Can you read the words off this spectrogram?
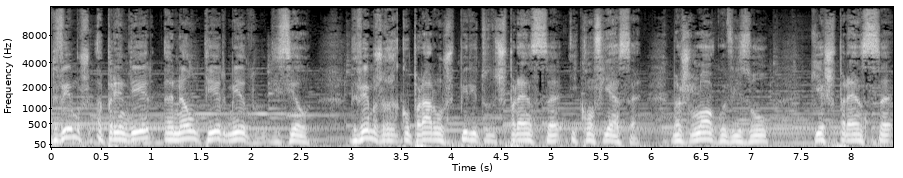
Devemos aprender a não ter medo, disse ele. Devemos recuperar um espírito de esperança e confiança, mas logo avisou que a esperança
